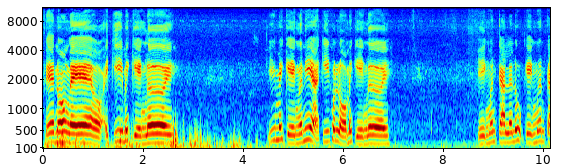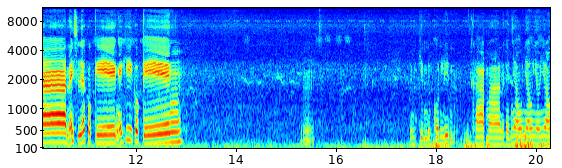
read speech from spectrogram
แฟนน้องแล้ว ไอ้กี้ไม่เก่งเลย กี้ไม่เก่งแล้วเนี่ย กี้คนหล่อไม่เก่งเลย เก่งเหมือนกันแล้วลูกเก่งเหมือนกัน ไอ้เสือก็เก่ง ไอ้กี้ก็เก่งมเป็นกินทุกคนลิ้นคาบมาแล้วก็เหยาเหยาเหยาเหยา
